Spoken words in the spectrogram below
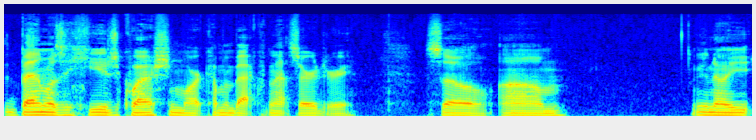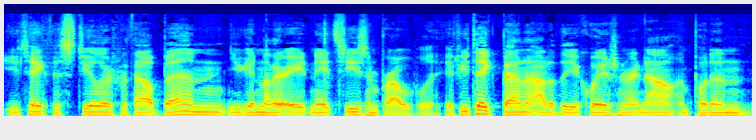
Ben was a huge question mark coming back from that surgery. So, um, you know, you, you take the Steelers without Ben, you get another eight and eight season probably. If you take Ben out of the equation right now and put in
